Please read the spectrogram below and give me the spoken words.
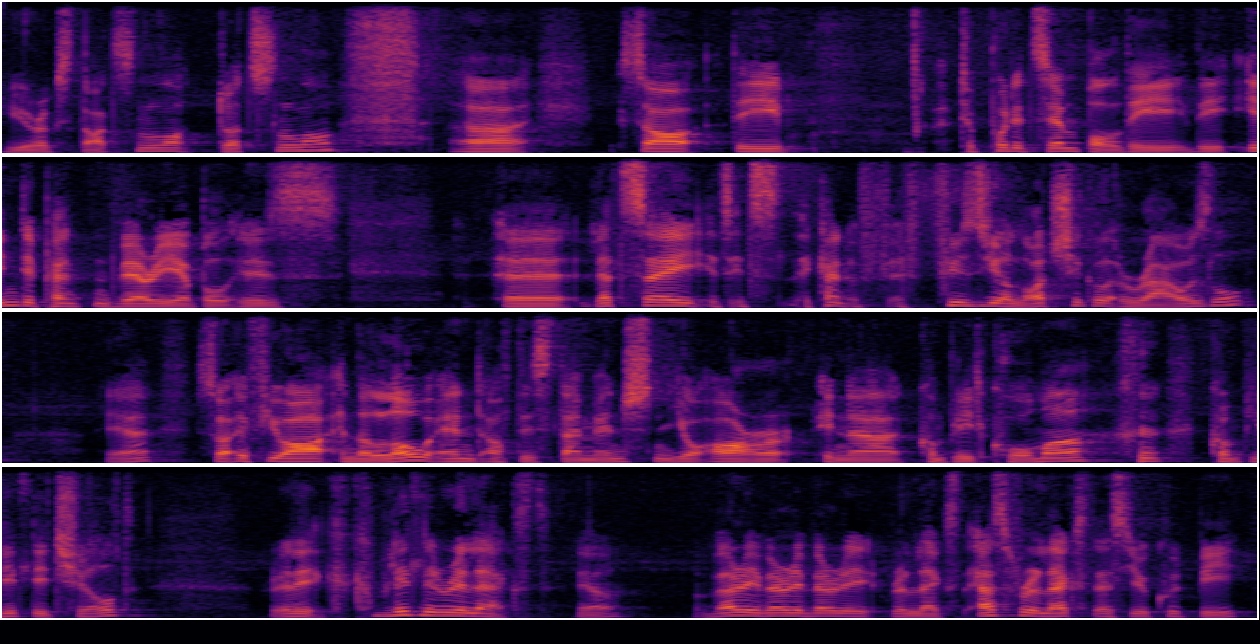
Yerkes Dodson law. Dodson law. Uh, so the to put it simple, the the independent variable is uh, let's say it's it's a kind of a physiological arousal. Yeah. So if you are in the low end of this dimension, you are in a complete coma, completely chilled, really completely relaxed. Yeah. Very, very, very relaxed, as relaxed as you could be.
